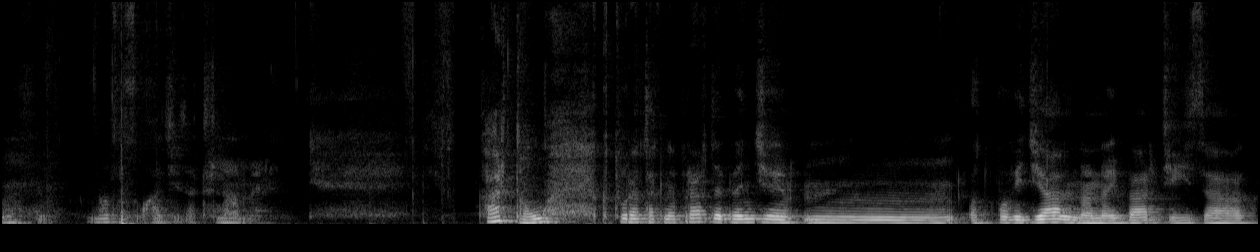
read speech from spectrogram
Mhm. No to słuchajcie, zaczynamy. Kartą, która tak naprawdę będzie mm, odpowiedzialna najbardziej za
